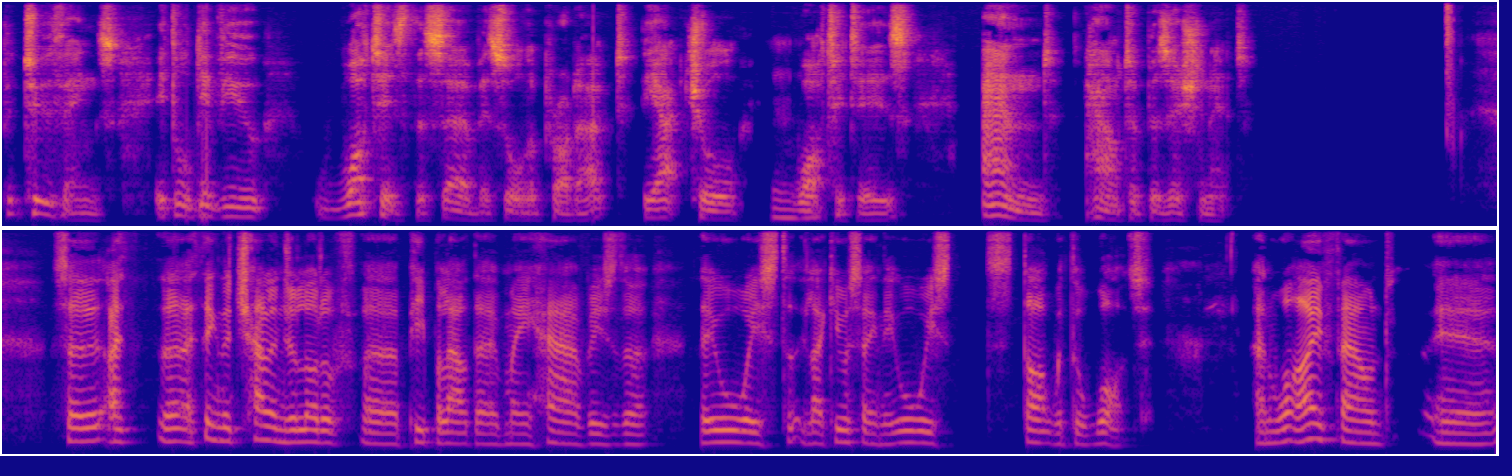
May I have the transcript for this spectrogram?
But two things. It'll give you what is the service or the product, the actual mm. what it is, and how to position it. So I uh, I think the challenge a lot of uh, people out there may have is that they always, like you were saying, they always start with the what. And what I found uh,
